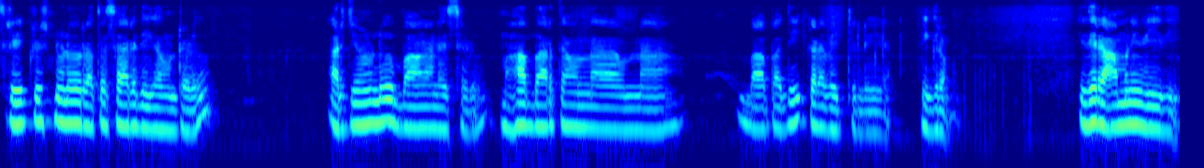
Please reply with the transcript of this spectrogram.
శ్రీకృష్ణుడు రథసారథిగా ఉంటాడు. అర్జునుడు బాణాలు వేస్తాడు మహాభారతంలో ఉన్న బాపది ఇక్కడ పెట్టిండు విగ్రహం. ఇది రాముని వీధి.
